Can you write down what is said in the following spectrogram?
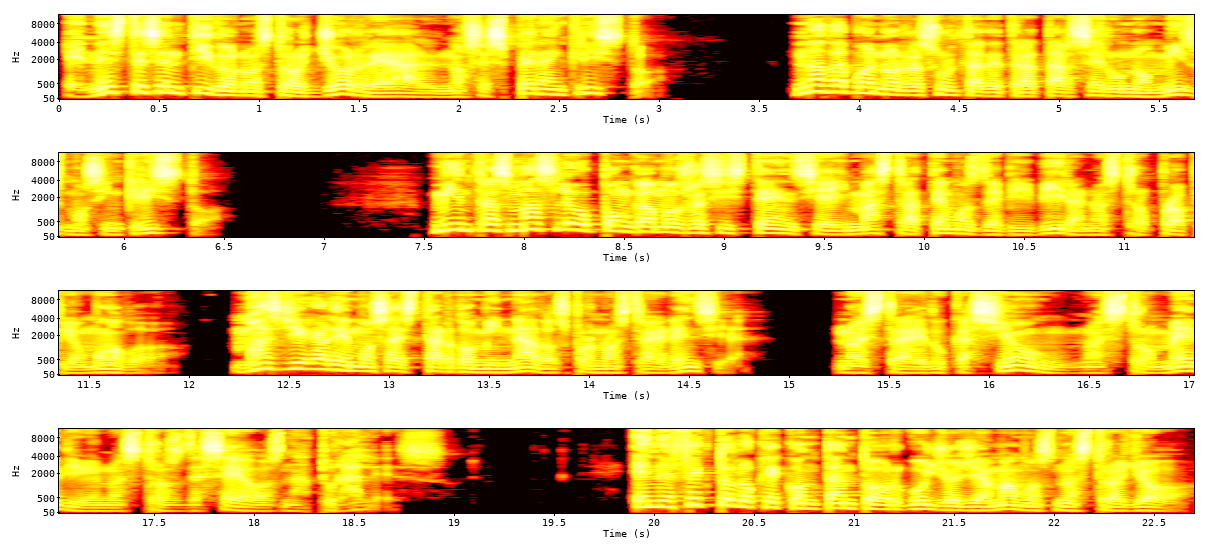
En este sentido, nuestro yo real nos espera en Cristo. Nada bueno resulta de tratar ser uno mismo sin Cristo. Mientras más le opongamos resistencia y más tratemos de vivir a nuestro propio modo, más llegaremos a estar dominados por nuestra herencia, nuestra educación, nuestro medio y nuestros deseos naturales. En efecto, lo que con tanto orgullo llamamos nuestro yo,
